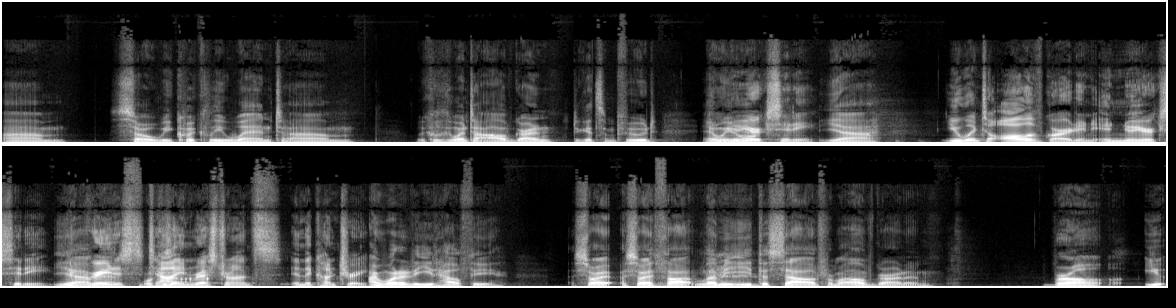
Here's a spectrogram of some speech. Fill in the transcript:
um, so we quickly went um, we quickly went to Olive Garden to get some food. And in we New or- York City. yeah, You went to Olive Garden in New York City, Yeah, the greatest Italian restaurants in the country. I wanted to eat healthy, so I so I thought, let me eat the salad from Olive Garden. Bro, you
